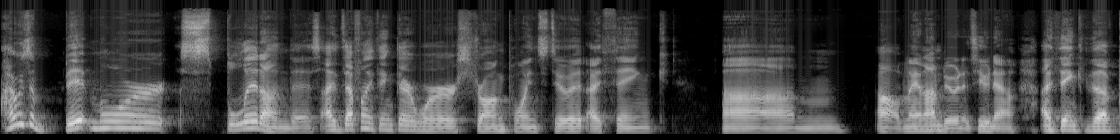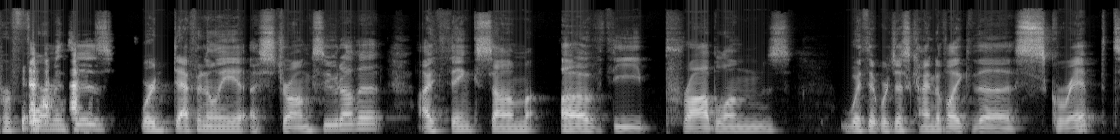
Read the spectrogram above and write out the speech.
I was a bit more split on this. I definitely think there were strong points to it. I think um oh man, I'm doing it too now. I think the performances were definitely a strong suit of it. I think some of the problems with it were just kind of like the script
